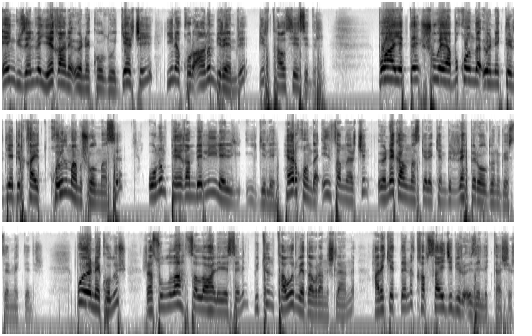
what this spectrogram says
en güzel ve yegane örnek olduğu gerçeği yine Kur'an'ın bir emri, bir tavsiyesidir. Bu ayette şu veya bu konuda örnektir diye bir kayıt koyulmamış olması, onun peygamberliği ile ilgili her konuda insanlar için örnek alması gereken bir rehber olduğunu göstermektedir. Bu örnek oluş Resulullah sallallahu aleyhi ve sellemin bütün tavır ve davranışlarını, hareketlerini kapsayıcı bir özellik taşır.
